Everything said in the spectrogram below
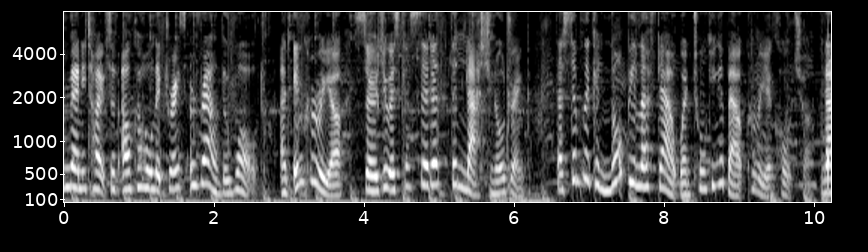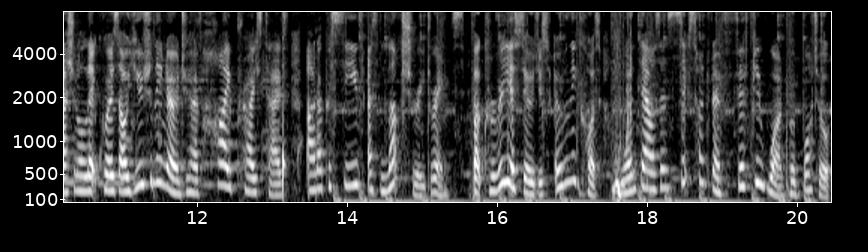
many types of alcoholic drinks around the world. And in Korea, soju is considered the national drink that simply cannot be left out when talking about Korean culture. National liquors are usually known to have high price tags and are perceived as luxury drinks. But Korea sojus only cost 1,651 per bottle.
